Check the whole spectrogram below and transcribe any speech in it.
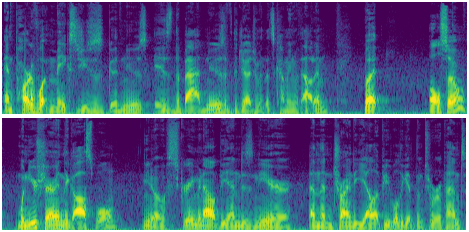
And part of what makes Jesus good news is the bad news of the judgment that's coming without him. But also, when you're sharing the gospel, you know, screaming out the end is near and then trying to yell at people to get them to repent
